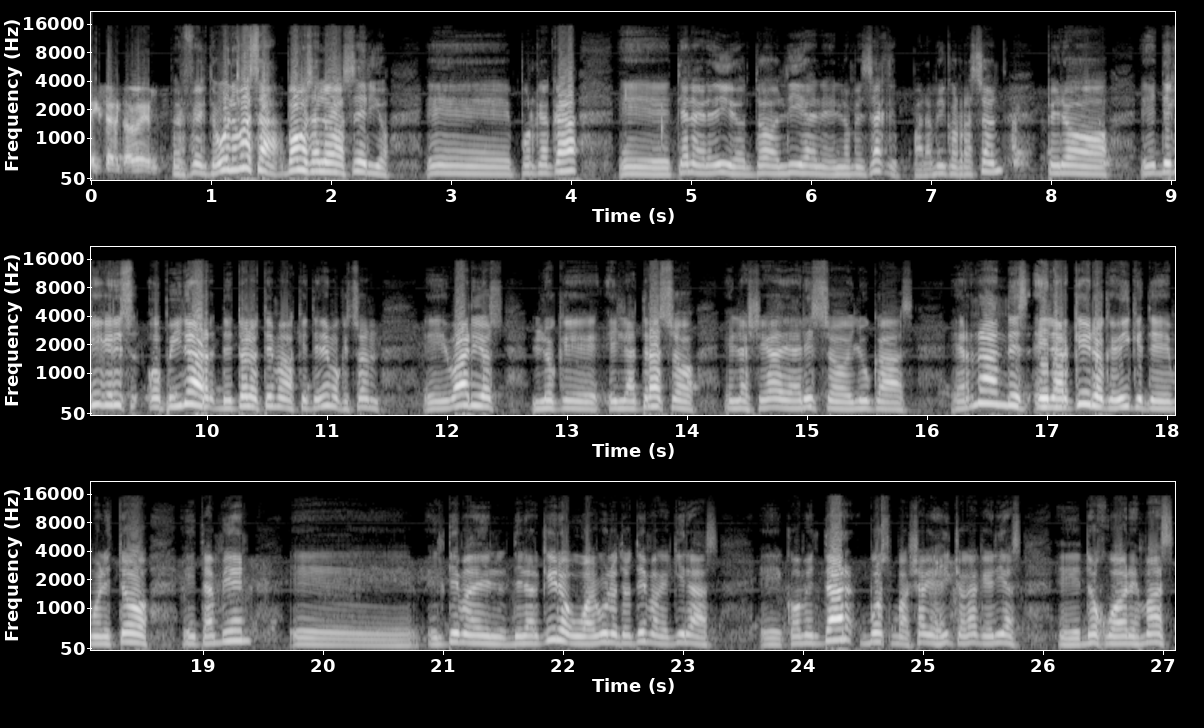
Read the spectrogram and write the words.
Exactamente. Perfecto. Bueno, Massa, vamos a lo serio. Eh, porque acá eh, te han agredido todo el día en, los mensajes, para mí con razón. Pero, eh, ¿de qué querés opinar de todos los temas que tenemos, que son varios? Lo que el atraso en la llegada de Arezo y Lucas Hernández, el arquero que vi que te molestó también, el tema del arquero o algún otro tema que quieras eh, comentar. Vos bah, ya habías dicho acá que querías eh, dos jugadores más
